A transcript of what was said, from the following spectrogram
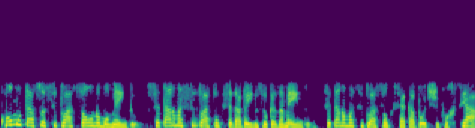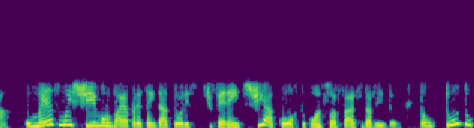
como está a sua situação no momento? Você está numa situação que você está bem no seu casamento? Você está numa situação que você acabou de divorciar? O mesmo estímulo vai apresentar dores diferentes de acordo com a sua fase da vida. Então, tudo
